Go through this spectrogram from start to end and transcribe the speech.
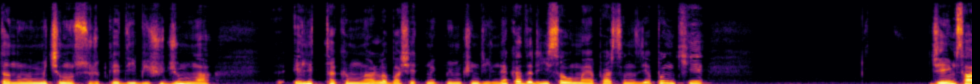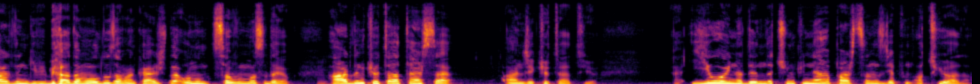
Donovan Mitchell'ın sürüklediği bir hücumla elit takımlarla baş etmek mümkün değil. Ne kadar iyi savunma yaparsanız yapın ki James Harden gibi bir adam olduğu zaman karşıda onun savunması da yok. Harden kötü atarsa ancak kötü atıyor. Ya iyi oynadığında çünkü ne yaparsanız yapın atıyor adam.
